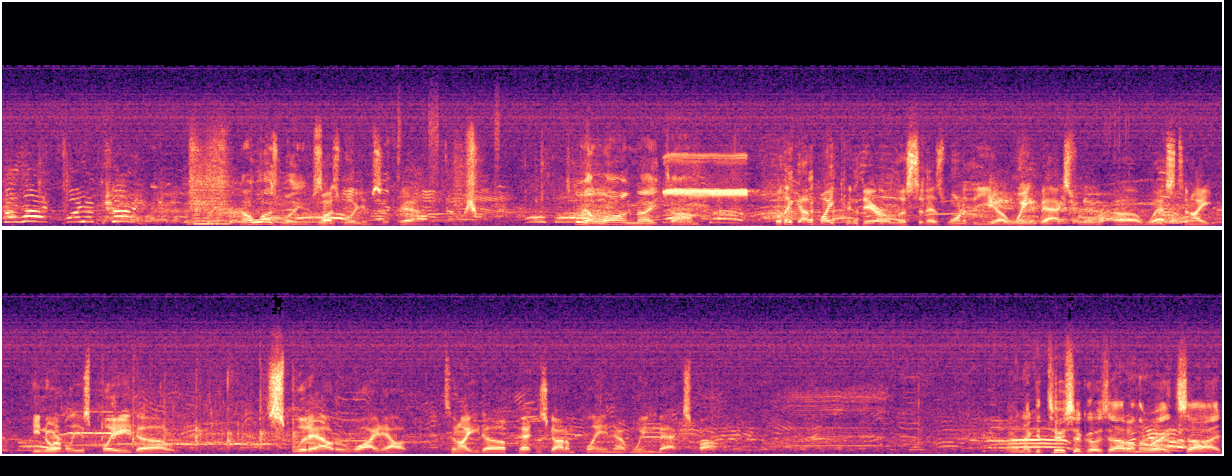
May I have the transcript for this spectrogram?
the legs, YMC! Oh, it was Williamson. Was Williamson, yeah. It's going to be a long night, Tom. Well, they got Mike Condera listed as one of the uh, wingbacks for uh, West tonight. He normally has played uh, split out or wide out. Tonight, uh, Pettine's got him playing that wingback spot. And Gattuso goes out on the right side.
